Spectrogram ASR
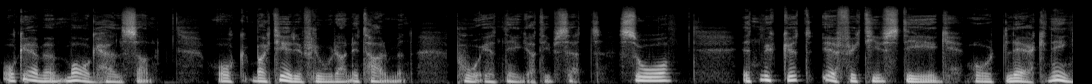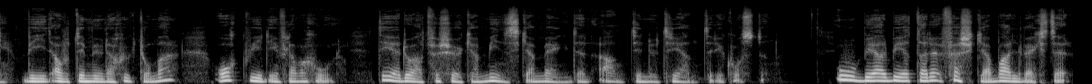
och även maghälsan och bakteriefloran i tarmen på ett negativt sätt. Så ett mycket effektivt steg mot läkning vid autoimmuna sjukdomar och vid inflammation det är då att försöka minska mängden antinutrienter i kosten. Obearbetade färska baljväxter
